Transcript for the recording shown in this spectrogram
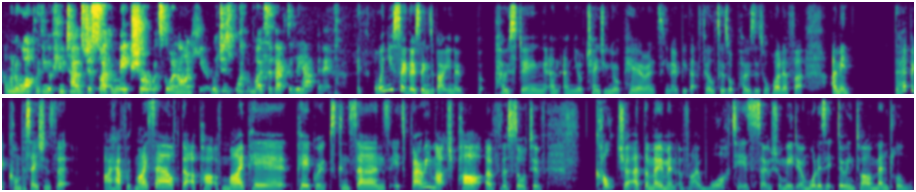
I'm going to walk with you a few times just so I can make sure what's going on here, which is what's effectively happening. when you say those things about, you know, p- posting and, and you're changing your appearance, you know, be that filters or poses or whatever, I mean, they're big conversations that I have with myself that are part of my peer peer group's concerns. It's very much part of the sort of culture at the moment of like what is social media and what is it doing to our mental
